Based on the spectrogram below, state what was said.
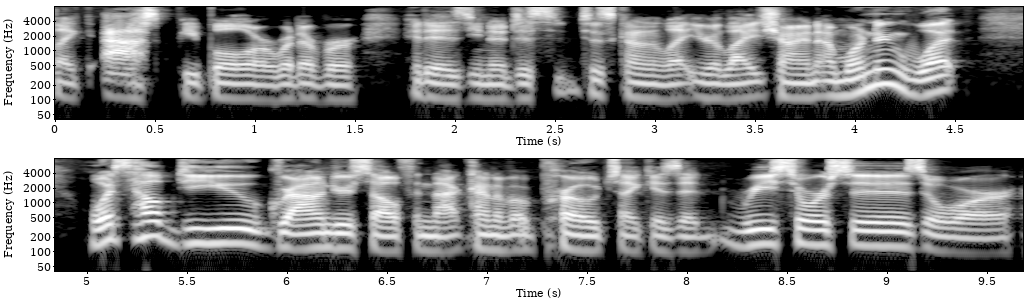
like ask people or whatever it is you know just just kind of let your light shine. I'm wondering what what's helped you ground yourself in that kind of approach? Like is it resources or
